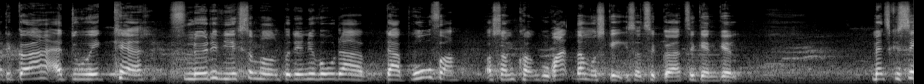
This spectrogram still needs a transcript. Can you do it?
Og det gør, at du ikke kan flytte virksomheden på det niveau, der, der er brug for, og som konkurrenter måske så til gør til gengæld. Man skal se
